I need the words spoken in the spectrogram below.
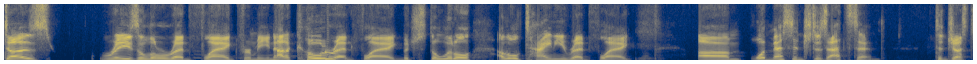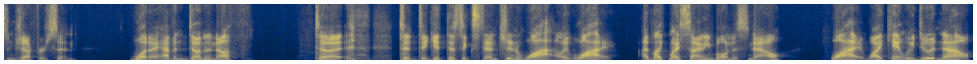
does raise a little red flag for me. Not a code red flag, but just a little a little tiny red flag. Um, what message does that send to Justin Jefferson? What I haven't done enough to to to get this extension? Why? Like why? I'd like my signing bonus now. Why? Why can't we do it now?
